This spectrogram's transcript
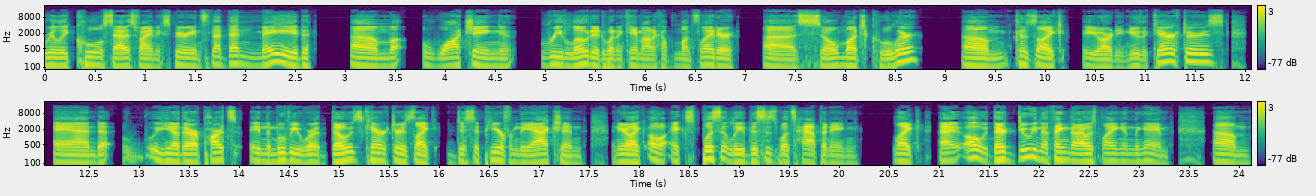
really cool satisfying experience that then made um watching reloaded when it came out a couple months later uh so much cooler. Um cuz like you already knew the characters and you know there are parts in the movie where those characters like disappear from the action and you're like oh explicitly this is what's happening. Like uh, oh they're doing the thing that I was playing in the game. Um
